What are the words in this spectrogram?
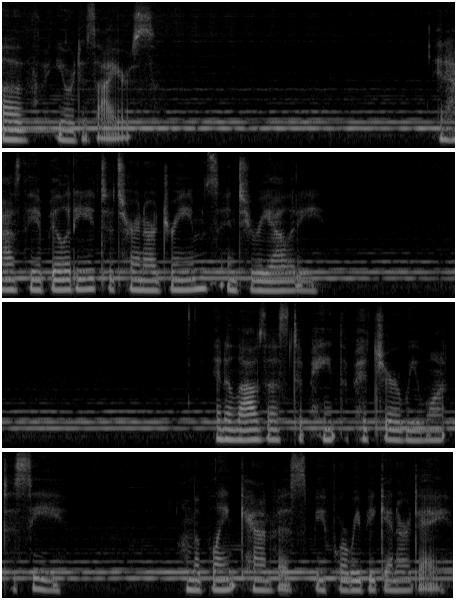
of your desires. It has the ability to turn our dreams into reality. It allows us to paint the picture we want to see on the blank canvas before we begin our day.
